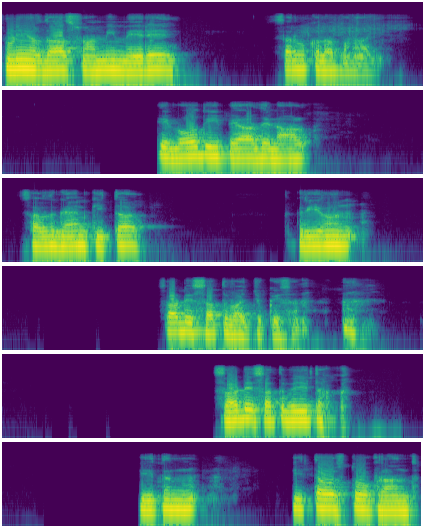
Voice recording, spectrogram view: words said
ਸੁਣੀ ਅਰਦਾਸ ਸੁਆਮੀ ਮੇਰੇ ਸਰਵ ਕਲਾ ਬਣਾਈ। ਇਹ ਬਹੁਤ ਹੀ ਪਿਆਰ ਦੇ ਨਾਲ ਸ਼ਬਦ ਗਾਇਨ ਕੀਤਾ। ਤਕਰੀਬਨ 7:30 ਵੱਜ ਚੁੱਕੇ ਸਨ। 7:30 ਵਜੇ ਤੱਕ ਕੀਰਤਨ ਕੀਤਾ ਉਸ ਤੋਂ ਉਪਰੰਤ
